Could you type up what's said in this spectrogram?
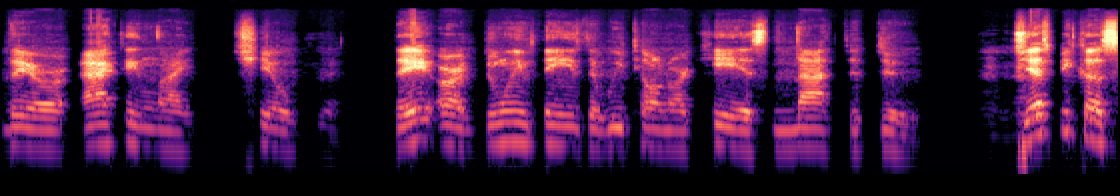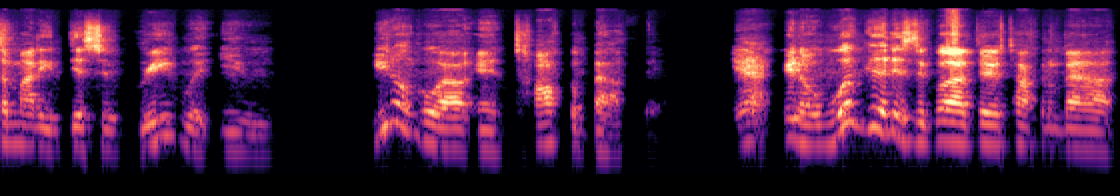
they are acting like children. They are doing things that we telling our kids not to do. Mm-hmm. Just because somebody disagree with you, you don't go out and talk about them. Yeah. You know, what good is to go out there talking about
